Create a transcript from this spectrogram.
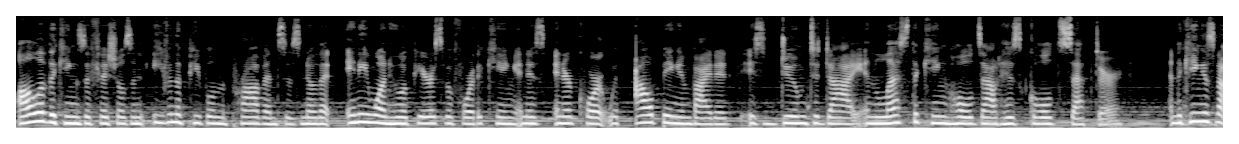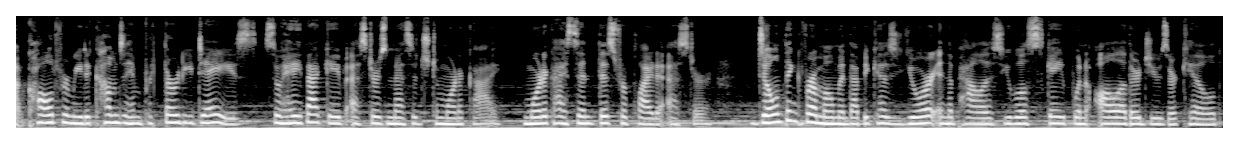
All of the king's officials and even the people in the provinces know that anyone who appears before the king in his inner court without being invited is doomed to die unless the king holds out his gold scepter. And the king has not called for me to come to him for 30 days. So Hathach gave Esther's message to Mordecai. Mordecai sent this reply to Esther Don't think for a moment that because you're in the palace, you will escape when all other Jews are killed.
